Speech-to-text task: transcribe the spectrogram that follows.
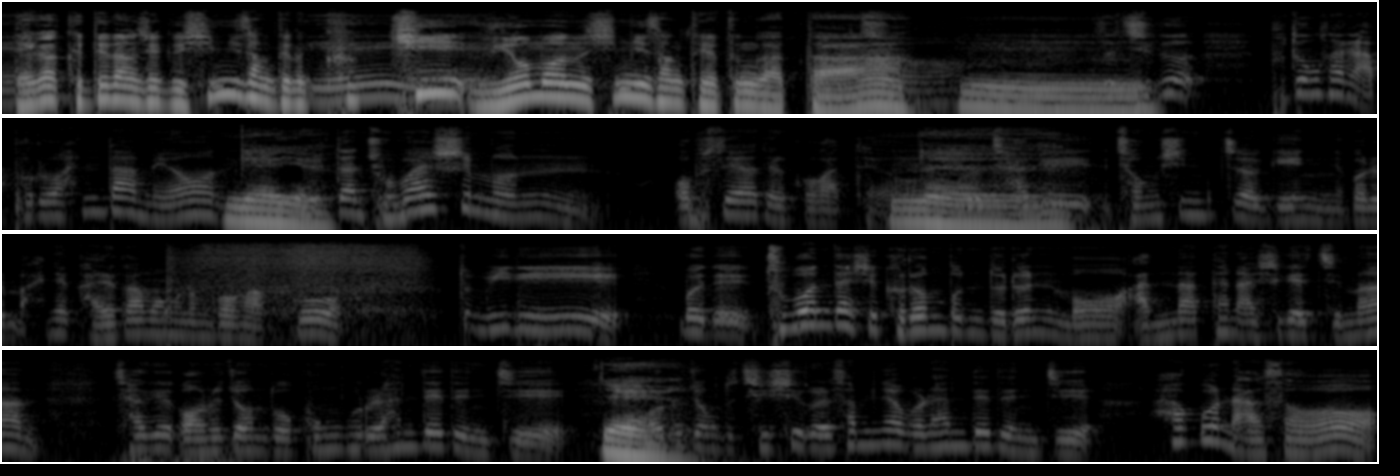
예. 내가 그때 당시에 그 심리 상태는 예, 극히 예. 위험한 심리 상태였던 것 같다. 그렇죠. 음. 그래서 지금 부동산을 앞으로 한다면 예, 예. 일단 조바심은 없애야 될 것 같아요. 네. 그 자기 정신적인 거를 많이 갉아먹는 것 같고 또 미리 뭐 두 번 다시 그런 분들은 뭐 안 나타나시겠지만 자기가 어느 정도 공부를 한다든지 예. 어느 정도 지식을 섭렵을 한다든지 하고 나서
